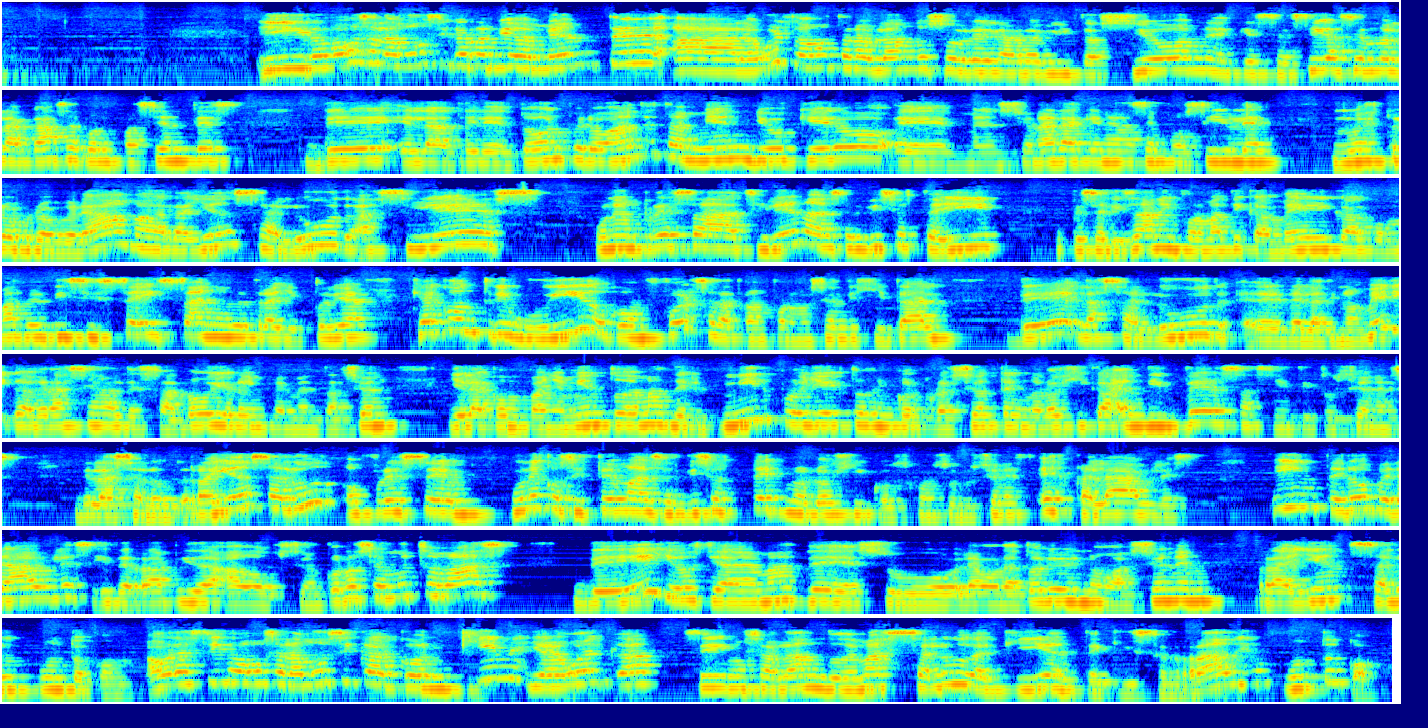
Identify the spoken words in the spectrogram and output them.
Y nos vamos a la música rápidamente. A la vuelta vamos a estar hablando sobre la rehabilitación eh, que se sigue haciendo en la casa con los pacientes de la Teletón, pero antes también yo quiero eh, mencionar a quienes hacen posible nuestro programa, Rayen Salud, así es, una empresa chilena de servicios TI especializada en informática médica, con más de 16 años de trayectoria, que ha contribuido con fuerza a la transformación digital de la salud eh, de Latinoamérica gracias al desarrollo, la implementación y el acompañamiento de más de mil proyectos de incorporación tecnológica en diversas instituciones de la salud. Rayen Salud ofrece un ecosistema de servicios tecnológicos con soluciones escalables, interoperables y de rápida adopción. Conoce mucho más de ellos y además de su laboratorio de innovación en rayensalud.com. Ahora sí, vamos a la música con Kim y a la vuelta seguimos hablando de más salud aquí en texradio.com.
